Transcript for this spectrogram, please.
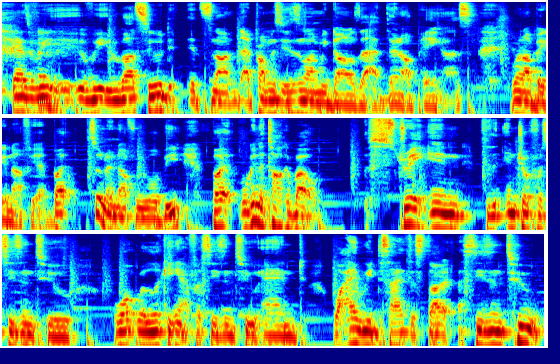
guys, we, we got sued, it's not, I promise you, this is not McDonald's that they're not paying us. We're not big enough yet, but soon enough we will be. But we're going to talk about straight in to the intro for season two what we're looking at for season two and why we decided to start a season two.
